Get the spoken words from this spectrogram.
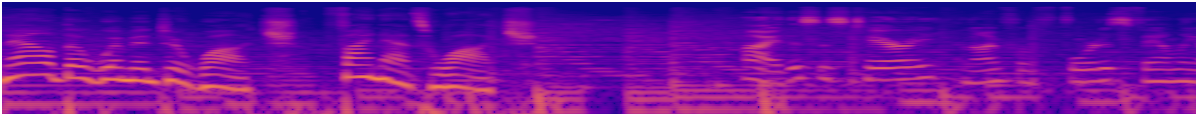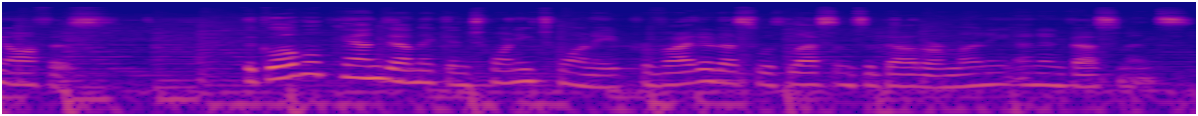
Now, the women to watch Finance Watch. Hi, this is Terry, and I'm from Fortis Family Office. The global pandemic in 2020 provided us with lessons about our money and investments.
